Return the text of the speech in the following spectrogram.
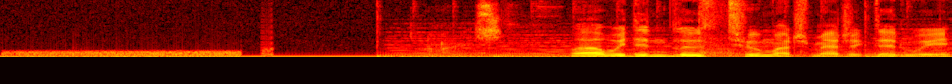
Nice. Well, we didn't lose too much magic, did we?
